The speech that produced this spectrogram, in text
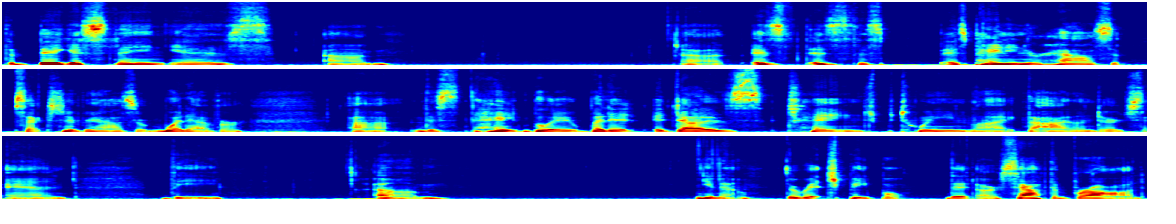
the biggest thing is um, uh, is is this is painting your house, a section of your house, or whatever. Uh, this haint blue, but it, it does change between like the Islanders and the um, you know the rich people that are south of Broad.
